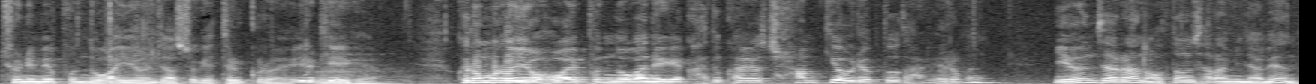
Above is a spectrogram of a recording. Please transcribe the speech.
주님의 분노가 예언자 속에 들끓어요. 이렇게 얘기해요. 그러므로 여호와의 분노가 내게 가득하여 참기 어렵도다. 여러분 예언자란 어떤 사람이냐면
